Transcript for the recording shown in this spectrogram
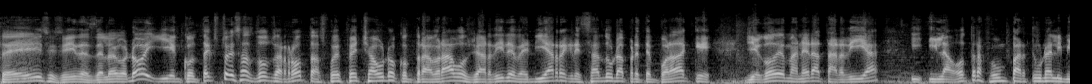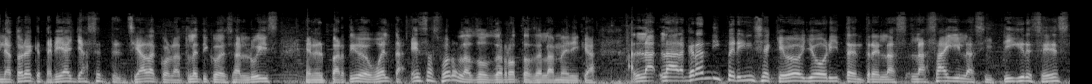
Sí, sí, sí, desde luego. No, y en contexto de esas dos derrotas, fue fecha uno contra Bravos, Jardine venía regresando una pretemporada que llegó de manera tardía y, y la otra fue un partido, una eliminatoria que tenía ya sentenciada con el Atlético de San Luis en el partido de vuelta. Esas fueron las dos derrotas del América. La, la gran diferencia que veo yo ahorita entre las, las Águilas y Tigres es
